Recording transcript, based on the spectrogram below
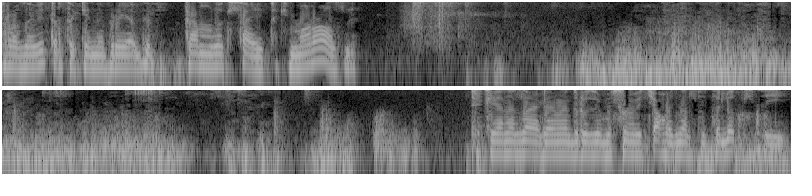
Правда, вітер такий неприємний. Прям лице і такий морозний. Тільки я не знаю, як ми, друзі, будемо відтягувати, у нас тут стоїть.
